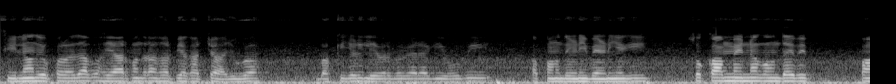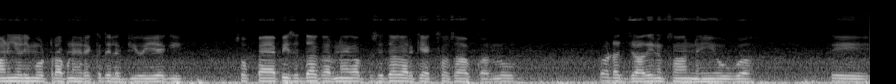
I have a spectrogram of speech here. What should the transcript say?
ਸੀਲਾਂ ਦੇ ਉੱਪਰ ਇਹਦਾ 1000 1500 ਰੁਪਇਆ ਖਰਚਾ ਆ ਜਾਊਗਾ। ਬਾਕੀ ਜਿਹੜੀ ਲੇਬਰ ਵਗੈਰਾ ਹੈਗੀ, ਉਹ ਵੀ ਆਪਾਂ ਨੂੰ ਦੇਣੀ ਪੈਣੀ ਹੈਗੀ। ਸੋ ਕੰਮ ਇੰਨਾ ਕੁ ਹੁੰਦਾ ਵੀ ਪਾਣੀ ਵਾਲੀ ਮੋਟਰ ਆਪਣੇ ਹਰ ਇੱਕ ਤੇ ਲੱਗੀ ਹੋਈ ਹੈਗੀ। ਸੋ ਪੈਪ ਹੀ ਸਿੱਧਾ ਕਰਨਾ ਹੈਗਾ, ਸਿੱਧਾ ਕਰਕੇ ਐਕਸਲ ਸਾਫ਼ ਕਰ ਲਓ। ਤੁਹਾਡਾ ਜ਼ਿਆਦਾ ਨੁਕਸਾਨ ਨਹੀਂ ਹੋਊਗਾ। ਤੇ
